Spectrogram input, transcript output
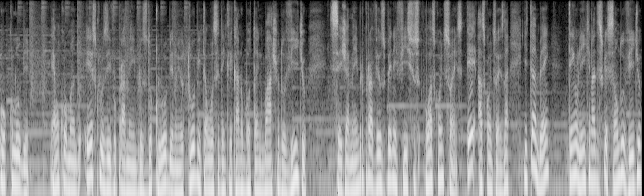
o clube é um comando exclusivo para membros do clube no YouTube, então você tem que clicar no botão embaixo do vídeo, seja membro para ver os benefícios ou as condições. E as condições, né? E também tem o link na descrição do vídeo,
